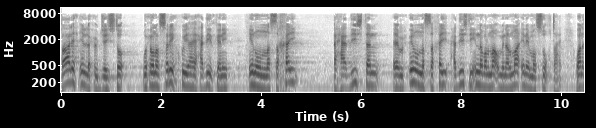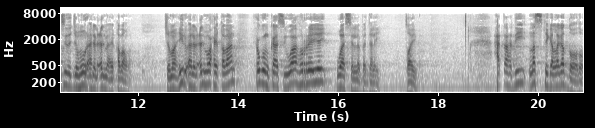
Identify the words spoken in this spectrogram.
saalix in la xujaysto wuxuuna sariix ku yahay xadiidkani inuu nasakhay axaadiistan inuu nasakhay xadiistii inama almaau min alma inay mansuuq tahay. Waana sida jamhuur ahlilcilmi ay qabaan. Jamaahiiru ahlilcilmi waxay qabaan xukumkaasi waa horreeyey waase la bedelay. Ayib xataa haddii naskhiga laga doodo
